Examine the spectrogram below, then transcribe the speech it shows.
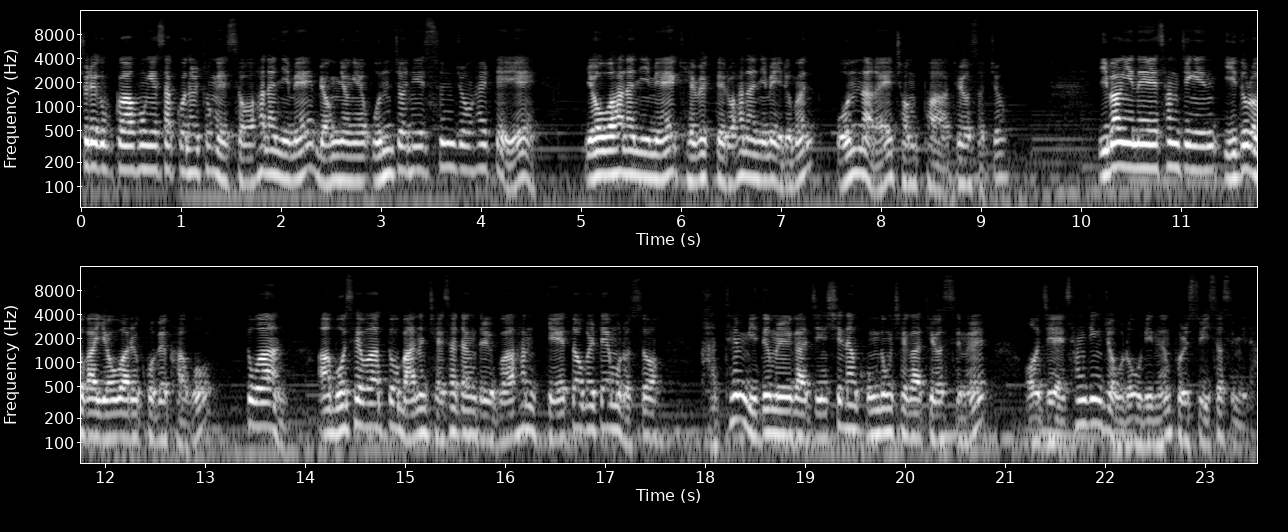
출애굽과 홍해 사건을 통해서 하나님의 명령에 온전히 순종할 때에 여호와 하나님의 계획대로 하나님의 이름은 온 나라에 전파되었었죠. 이방인의 상징인 이도로가 여호와를 고백하고 또한 아, 모세와 또 많은 제사장들과 함께 떡을 떼므로써 같은 믿음을 가진 신앙 공동체가 되었음을 어제 상징적으로 우리는 볼 수 있었습니다.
